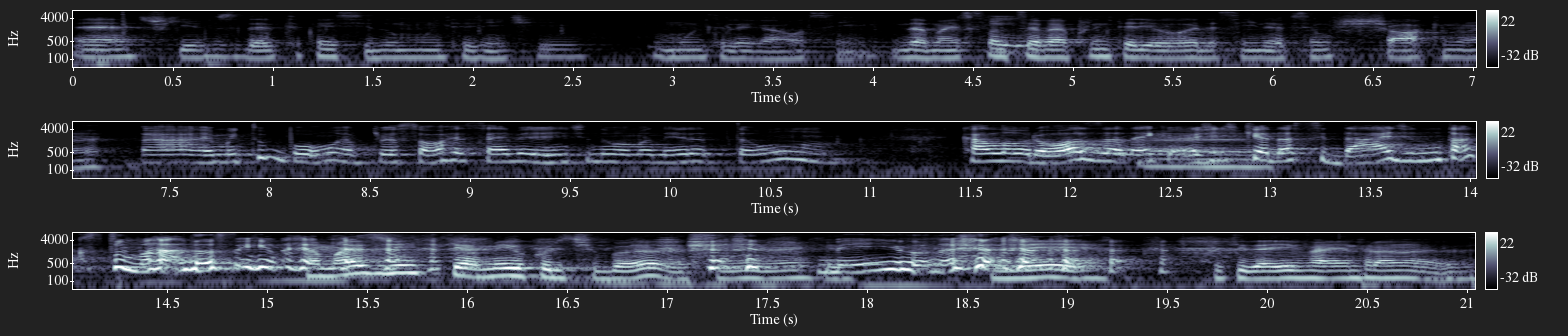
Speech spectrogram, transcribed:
É, acho que você deve ter conhecido muita gente muito legal, assim. Ainda mais quando Sim. você vai pro interior, assim, deve ser um choque, não é? Ah, é muito bom. O pessoal recebe a gente de uma maneira tão calorosa, né? É. A gente que é da cidade não tá acostumado, assim, né? Ainda mais gente que é meio curitibano, assim, né? Que, meio, né? Meio. Porque daí vai entrar, no,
